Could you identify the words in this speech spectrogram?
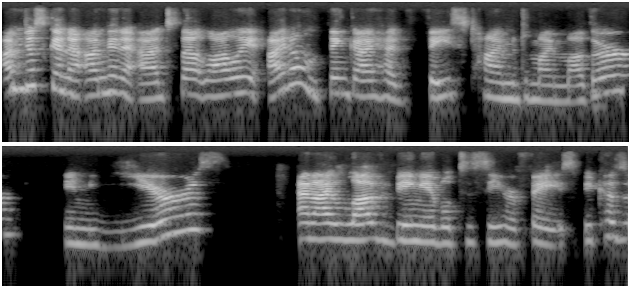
I'm just gonna I'm gonna add to that, Lolly. I don't think I had FaceTimed my mother in years and I loved being able to see her face because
